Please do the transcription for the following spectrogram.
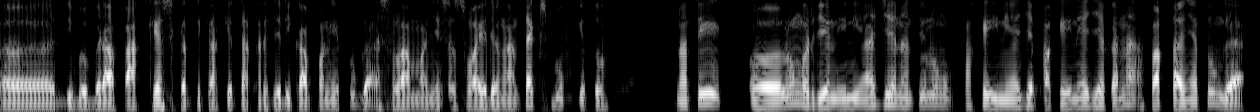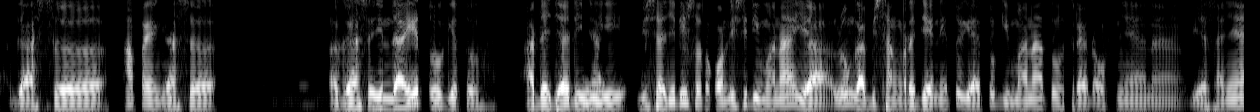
eh, di beberapa case ketika kita kerja di company itu gak selamanya sesuai dengan textbook gitu. Nanti eh, lu ngerjain ini aja, nanti lu pakai ini aja, pakai ini aja karena faktanya tuh nggak nggak se apa ya nggak se nggak seindah itu gitu. Ada jadi bisa jadi suatu kondisi di mana ya lu nggak bisa ngerjain itu ya itu gimana tuh trade off-nya. Nah, biasanya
